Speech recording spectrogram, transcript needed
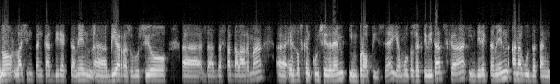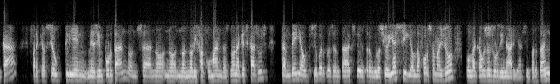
no l'hagin tancat directament eh, via resolució eh, de- d'estat d'alarma, eh, és dels que en considerem impropis. Eh? Hi ha moltes activitats que indirectament han hagut de tancar perquè el seu client més important doncs, eh, no, no, no, no li fa comandes. No? En aquests casos també hi ha opció per presentar expedients de regulació, ja sigui el de força major o el de causes ordinàries. I, per tant,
